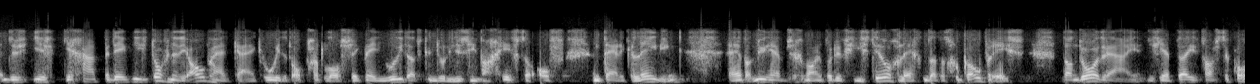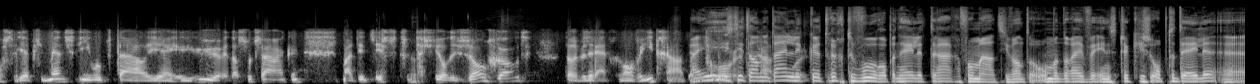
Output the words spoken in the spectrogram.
dus je, je gaat per definitie toch naar die overheid kijken hoe je dat op gaat lossen. Ik weet niet hoe je dat kunt doen in de zin van giften of een tijdelijke lening. want nu hebben ze gewoon de productie stilgelegd omdat het goedkoper is dan doordraaien. Dus je hebt wel je vaste kosten, je hebt je mensen die je moet betalen, je, huur en dat soort zaken. Maar dit is, het verschil is zo groot dat het bedrijf gewoon failliet gaat. Maar is dit dan uiteindelijk eh, terug te voeren op een hele trage formatie? Want om het nog even in stukjes op te delen... Uh,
